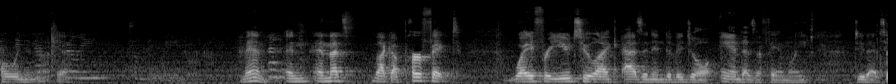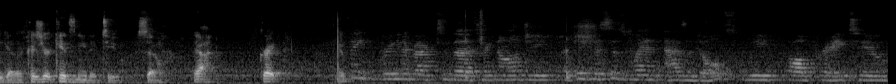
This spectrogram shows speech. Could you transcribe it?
Or when you're not, yeah. really something we need to work on. Man, and and that's like a perfect way for you to like as an individual and as a family do that together because your kids need it too. So yeah, great. I think bringing it back to the technology, I think this is when, as adults, we fall prey to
